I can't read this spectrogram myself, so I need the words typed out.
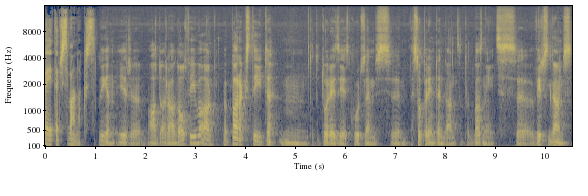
Pēters Vanaks. Viena ir eh, ar Adolfiju vārdu parakstīta. Mm, toreizies kurzemes eh, superintendants, tad baznīcas eh, virsgans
